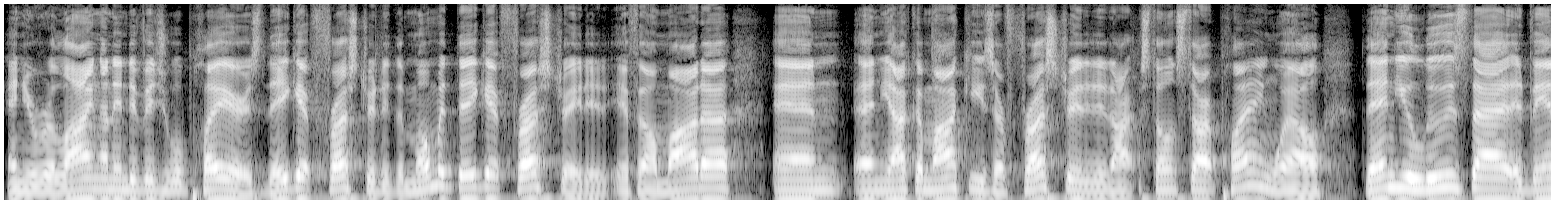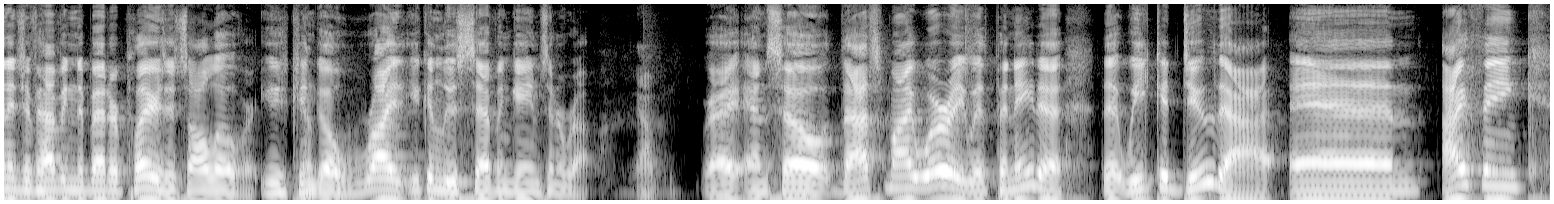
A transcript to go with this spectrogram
and you're relying on individual players, they get frustrated. The moment they get frustrated, if Almada and and Giakoumakis are frustrated and aren't, don't start playing well, then you lose that advantage of having the better players. It's all over. You can go right. You can lose seven games in a row. Right? And so that's my worry with Pineda that we could do that. And I think,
